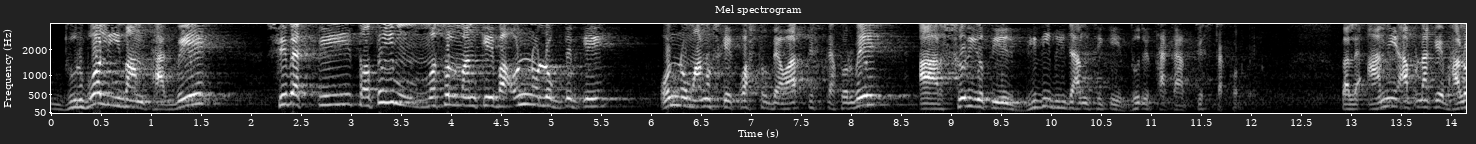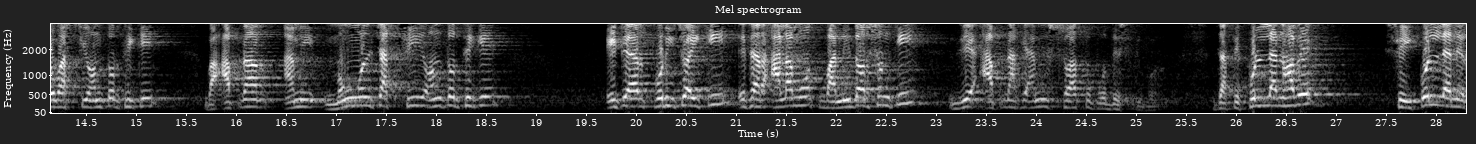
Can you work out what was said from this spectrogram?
দুর্বল ইমান থাকবে, সে ব্যক্তি ততই মুসলমানকে বা অন্য লোকদেরকে, অন্য মানুষকে কষ্ট দেওয়ার চেষ্টা করবে আর শরীয়তের বিধিবিধান থেকে দূরে থাকার চেষ্টা করবে। তাহলে আমি আপনাকে ভালোবাসছি অন্তর থেকে বা আপনার আমি মঙ্গল চাচ্ছি অন্তর থেকে, এটার পরিচয় কি? এটার আলামত বা নিদর্শন কি? যে আপনাকে আমি সৎ উপদেশ দিব। যাতে কল্যাণ হবে, সেই কল্যাণের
